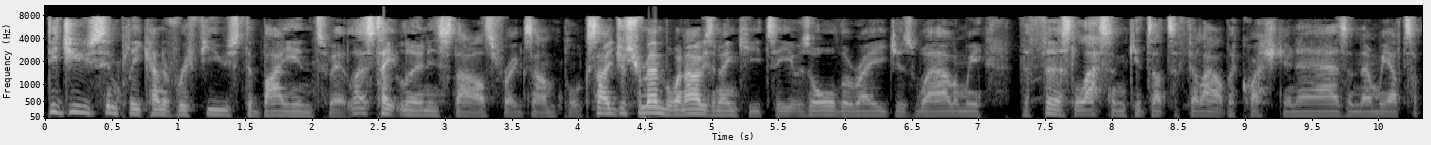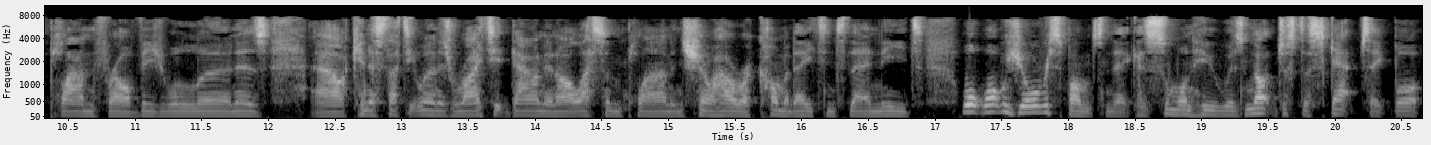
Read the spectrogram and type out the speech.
did you simply kind of refuse to buy into it? Let's take learning styles, for example. Because I just remember when I was in NQT, it was all the rage as well. And we, the first lesson, kids had to fill out the questionnaires and then we had to plan for our visual learners, our kinesthetic learners write it down in our lesson plan and show how we're accommodating to their needs. What, what was your response, Nick, as someone who was not just a skeptic, but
